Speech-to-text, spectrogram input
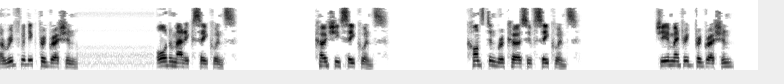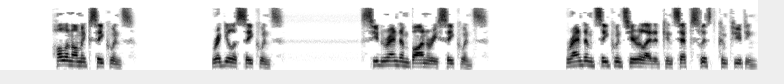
Arithmetic progression. Automatic sequence Cauchy sequence. Constant recursive sequence. Geometric progression. Holonomic sequence. Regular sequence. Pseudorandom binary sequence. Random sequence-related concepts list computing.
